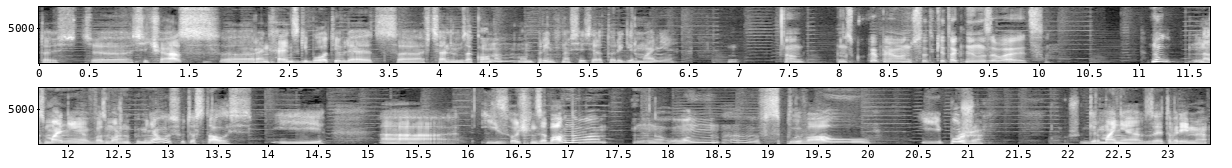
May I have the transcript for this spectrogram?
То есть э, сейчас э, Райнхайнсгебот является официальным законом, он принят на всей территории Германии. Он, насколько я понимаю, он все-таки так не называется. Ну, название, возможно, поменялось, суть осталась. И а, из очень забавного он э, всплывал и позже. Германия за это время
